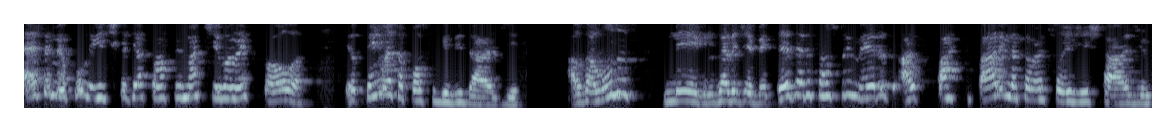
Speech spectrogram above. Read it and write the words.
essa é minha política de ação afirmativa na escola. Eu tenho essa possibilidade. Os alunos negros LGBTs, eles são os primeiros a participarem das seleções de estágio.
